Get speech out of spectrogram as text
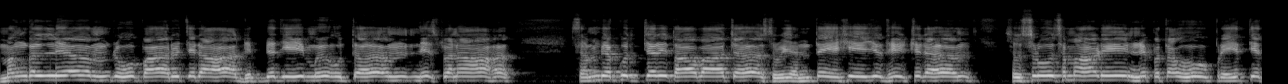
मंगल्यम रूपा, रुचिरा दिव्यजीमूत निस्वना, सम्यगुच्चरिता वाच श्रूयते युधिष्ठिर शुश्रूषमाणे नृपत प्रेत्य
